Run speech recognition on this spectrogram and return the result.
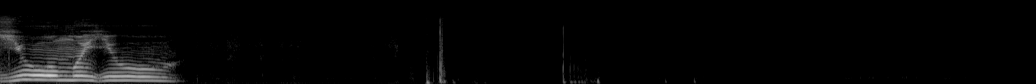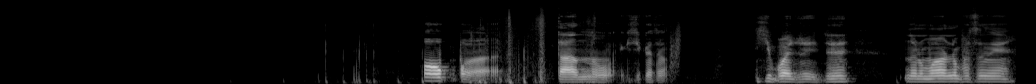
Ё-моё! Опа! Та ну, там. Хіба же йде нормально, пацани.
